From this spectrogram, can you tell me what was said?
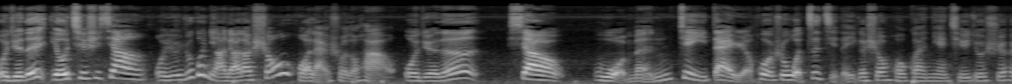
我觉得，尤其是像我觉得，如果你要聊到生活来说的话，我觉得像我们这一代人，或者说我自己的一个生活观念，其实就是，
